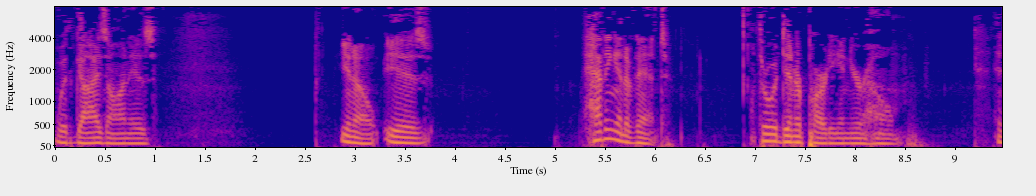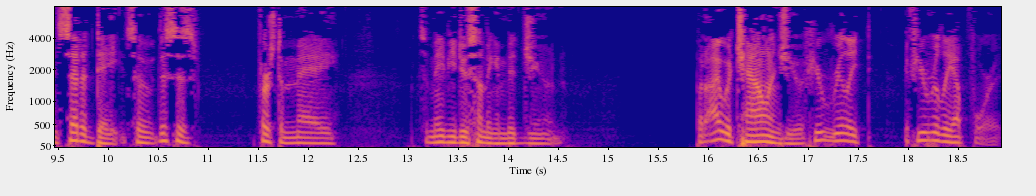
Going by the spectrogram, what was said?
with guys on, is you know is having an event, throw a dinner party in your home, and set a date. So this is first of May, so maybe you do something in mid June. But I would challenge you if you're really if you're really up for it.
